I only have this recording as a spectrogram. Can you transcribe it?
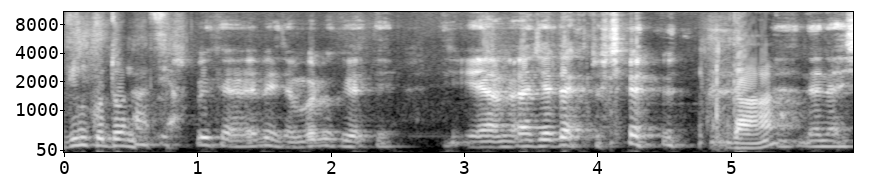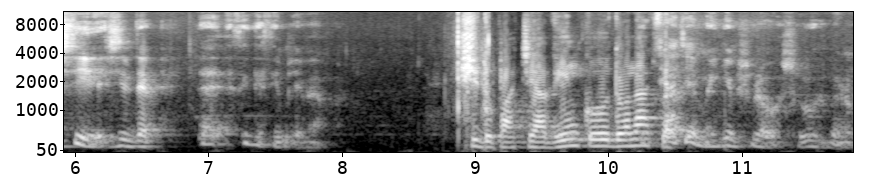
vin cu donația. Spui că, vezi, am vorbit cu el. I-am acertat tu ce... Da? Da, da, știe, știe, da, da, să găsim ceva. Și după aceea vin cu donația? După aceea mai chem și la o slujbă.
